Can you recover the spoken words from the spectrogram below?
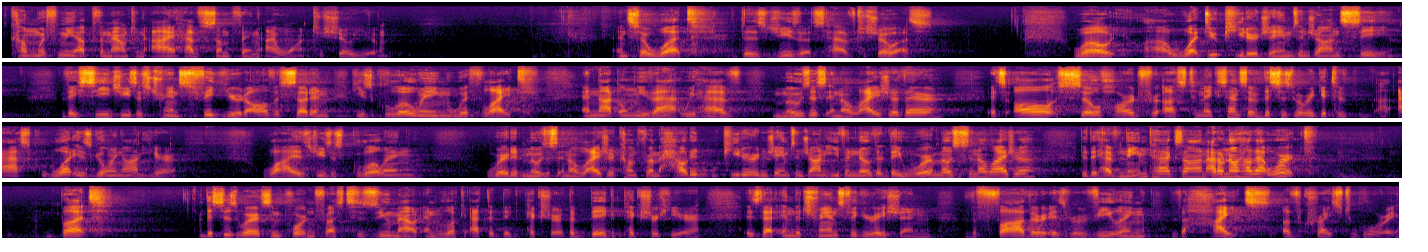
Come with me up the mountain. I have something I want to show you. And so, what does Jesus have to show us? Well, uh, what do Peter, James, and John see? They see Jesus transfigured. All of a sudden, he's glowing with light. And not only that, we have Moses and Elijah there. It's all so hard for us to make sense of. This is where we get to uh, ask what is going on here? Why is Jesus glowing? Where did Moses and Elijah come from? How did Peter and James and John even know that they were Moses and Elijah? Did they have name tags on? I don't know how that worked. But this is where it's important for us to zoom out and look at the big picture. The big picture here is that in the transfiguration, the Father is revealing the heights of Christ's glory.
